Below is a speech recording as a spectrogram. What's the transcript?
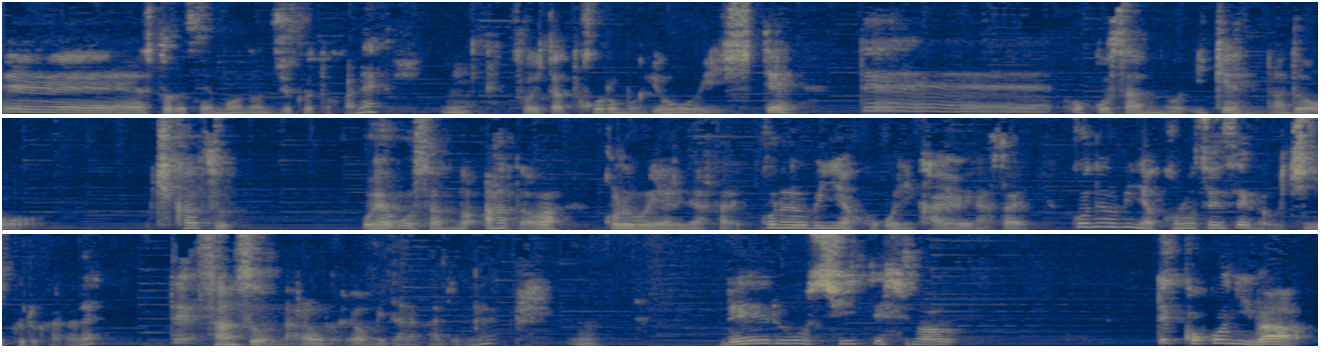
で、それ専門の塾とかね、うん、そういったところも用意して、で、お子さんの意見などを聞かず、親御さんのあなたはこれをやりなさい。この曜日にはここに通いなさい。この曜日にはこの先生がうちに来るからね。で、算数を習うのよ、みたいな感じでね。うん。レールを敷いてしまう。で、ここには、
